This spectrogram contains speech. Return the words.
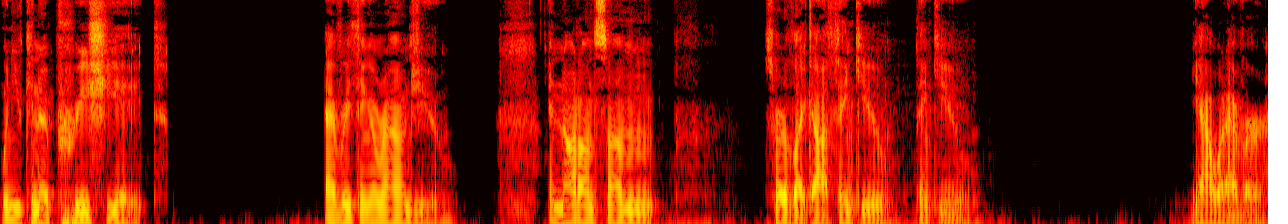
When you can appreciate everything around you and not on some sort of like, ah, oh, thank you, thank you, yeah, whatever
